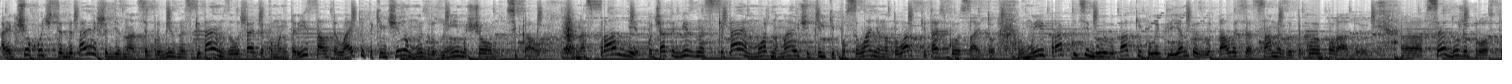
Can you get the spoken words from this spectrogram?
А якщо хочете детальніше дізнатися про бізнес з Китаєм, залишайте коментарі, ставте лайки. Таким чином ми зрозуміємо, що вам цікаво. Насправді почати бізнес з Китаєм можна, маючи тільки посилання на товар з китайського сайту. В моїй практиці були випадки, коли клієнти зверталися саме за такою порадою. Е, Все дуже просто.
